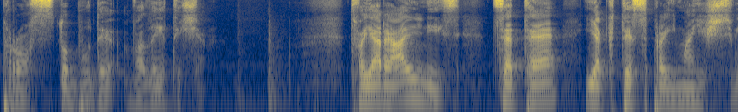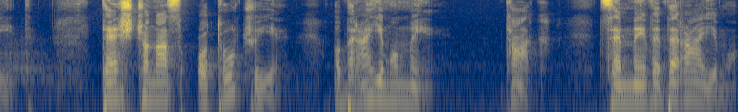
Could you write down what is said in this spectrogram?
просто буде валитися. Твоя реальність це те, як ти сприймаєш світ. Те, що нас оточує, обираємо ми. Так, це ми вибираємо,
